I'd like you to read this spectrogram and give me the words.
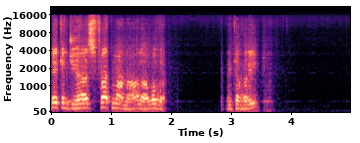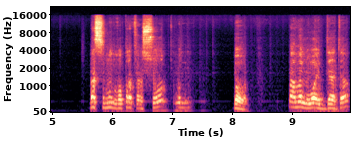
هيك الجهاز فات معنا على وضع الريكفري. بس بنضغط رفع الصوت والباور بعمل له وايب داتا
